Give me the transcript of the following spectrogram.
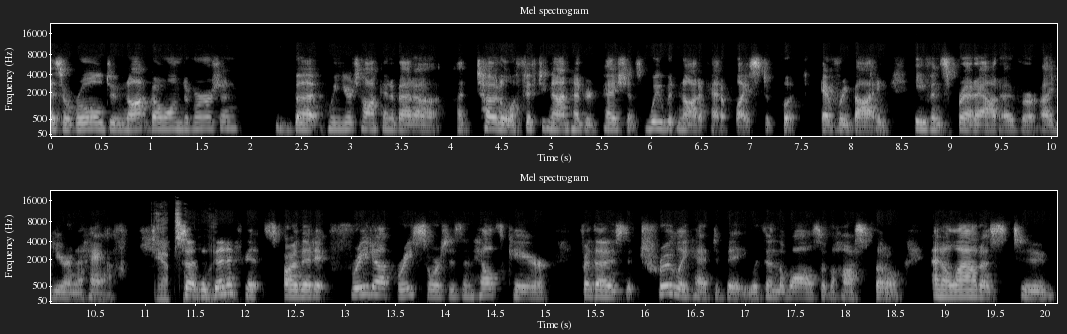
as a rule, do not go on diversion. But when you're talking about a, a total of 5,900 patients, we would not have had a place to put everybody, even spread out over a year and a half. Absolutely. So the benefits are that it freed up resources in healthcare for those that truly had to be within the walls of the hospital and allowed us to, you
